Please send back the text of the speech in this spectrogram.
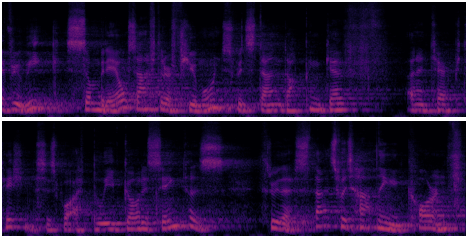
Every week, somebody else, after a few months, would stand up and give an interpretation. This is what I believe God is saying to us through this. That's what's happening in Corinth.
